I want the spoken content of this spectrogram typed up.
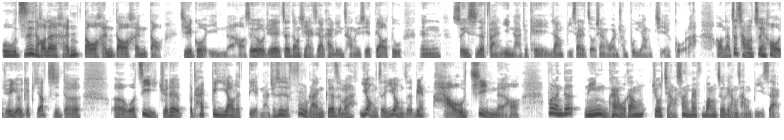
伍兹投的很抖很抖很抖。结果赢了哈，所以我觉得这东西还是要看临场的一些调度跟随时的反应啊，就可以让比赛的走向有完全不一样的结果啦。好，那这场的最后，我觉得有一个比较值得，呃，我自己觉得不太必要的点啊，就是富兰哥怎么用着用着变豪进了哈。富兰哥，您你看我刚就讲上礼拜富邦只有两场比赛。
